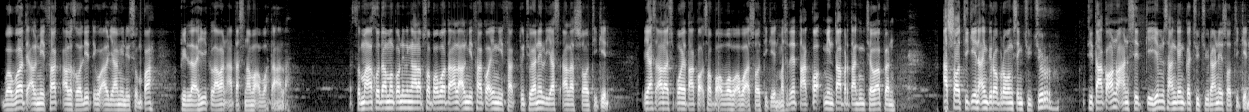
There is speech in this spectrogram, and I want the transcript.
Wa wa al mitsak al ghalid iku al yaminu sumpah billahi kelawan atas nama Allah taala. Suma akhoda mengkoni ngalap sapa Allah taala al mitsak ing mitsak tujuane lias ala sodikin. Lias ala supaya takok sapa Allah Allah as-sadiqin. Maksudnya takok minta pertanggungjawaban as-sadiqin ing pira-pira wong sing jujur ditakokno an sidqihim saking kejujurane sadikin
